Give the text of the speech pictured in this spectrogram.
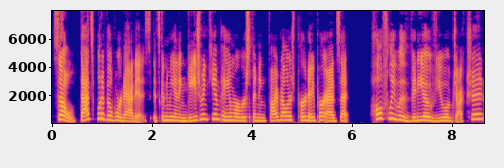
So that's what a billboard ad is. It's going to be an engagement campaign where we're spending $5 per day per ad set, hopefully with video view objection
